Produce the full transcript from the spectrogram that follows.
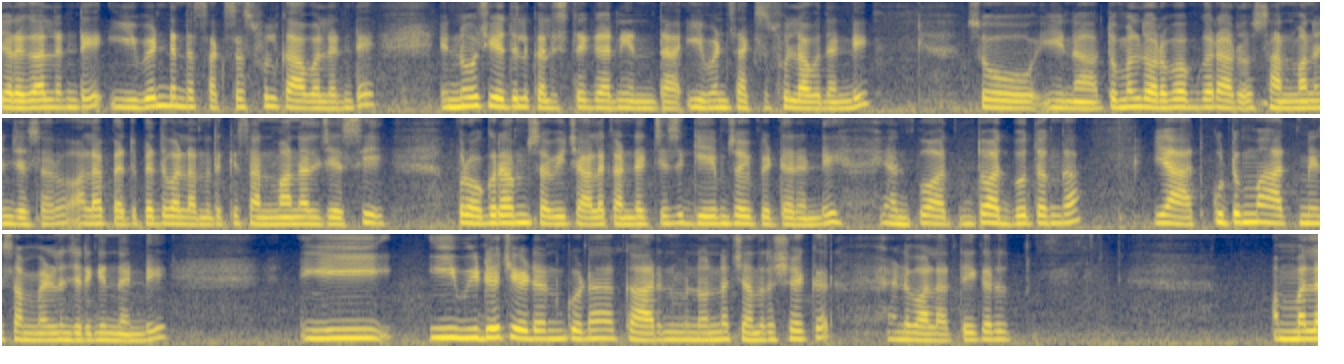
జరగాలంటే ఈవెంట్ ఇంత సక్సెస్ఫుల్ కావాలంటే ఎన్నో చేతులు కలిస్తే కానీ ఇంత ఈవెంట్ సక్సెస్ఫుల్ అవ్వదండి. సో ఈయన తుమ్మల దొరబాబు గారు ఆ రోజు సన్మానం చేశారు. అలా పెద్ద పెద్ద వాళ్ళందరికీ సన్మానాలు చేసి ప్రోగ్రామ్స్ అవి చాలా కండక్ట్ చేసి గేమ్స్ అవి పెట్టారండి. ఎంతో ఎంతో అద్భుతంగా ఈ కుటుంబ ఆత్మీయ సమ్మేళనం జరిగిందండి. ఈ ఈ వీడియో చేయడానికి కూడా కారణం ఉన్న చంద్రశేఖర్ అండ్ వాళ్ళ అత్తయ్య గారు అమ్మల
